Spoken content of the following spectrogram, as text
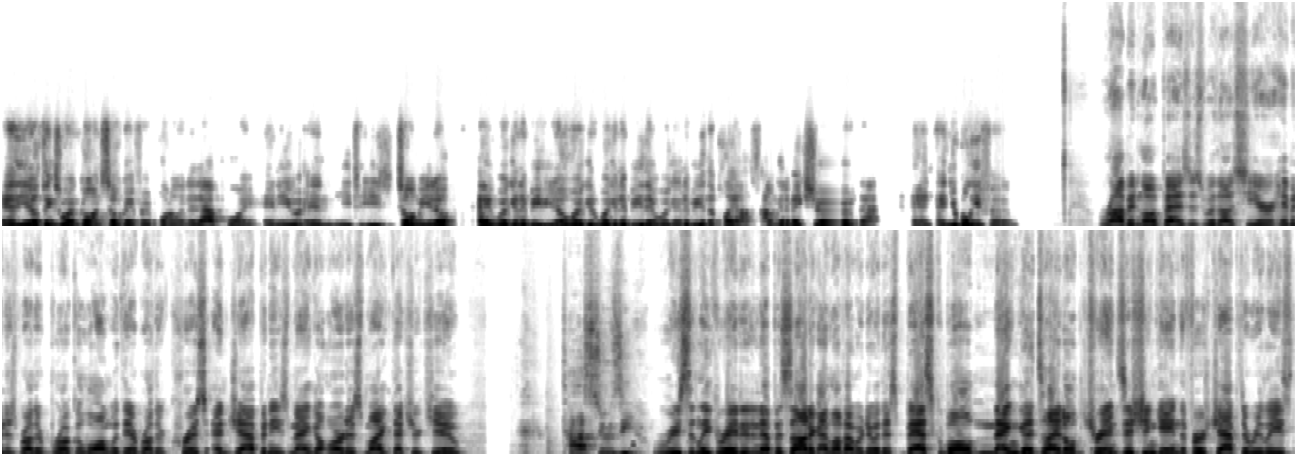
and you know things weren't going so great for Portland at that point, and he and he, he told me, you know, hey, we're gonna be, you know, we're we're gonna be there, we're gonna be in the playoffs. I'm gonna make sure of that, and and you believe him. Robin Lopez is with us here. Him and his brother Brook, along with their brother Chris and Japanese manga artist Mike. That's your cue. Tasuzi. Recently created an episodic, I love how we're doing this, basketball manga titled Transition Game. The first chapter released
